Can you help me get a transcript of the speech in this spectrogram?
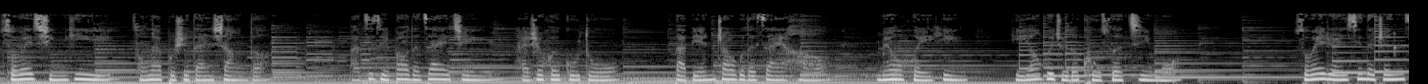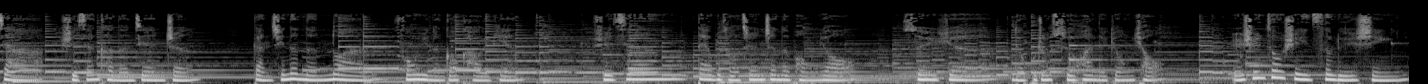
所谓情谊从来不是单向的。把自己抱得再紧，还是会孤独；把别人照顾得再好，没有回应，一样会觉得苦涩寂寞。所谓人心的真假，时间可能见证；感情的冷暖，风雨能够考验。时间带不走真正的朋友，岁月留不住虚幻的拥有。人生就是一次旅行，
